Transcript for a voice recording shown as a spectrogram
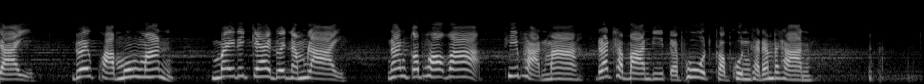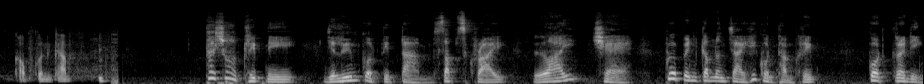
ใจ ด้วยความมุ่งมั่น ไม่ได้แก้ด้วยน้ำลาย นั่นก็เพราะว่าที่ผ่านมารัฐบาลดีแต่พูดขอบคุณค่ะท่านประธาน ขอบคุณครับ ถ้าชอบคลิปนี้อย่าลืมกดติดตาม Subscribe ไลค์แชร์เพื่อเป็นกำลังใจให้คนทำคลิป กดกระดิ่ง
